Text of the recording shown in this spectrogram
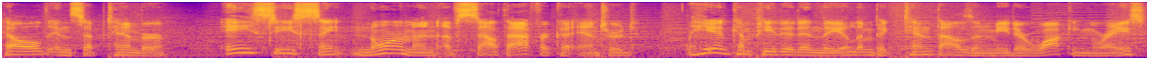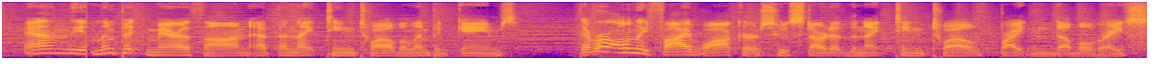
held in September. A.C. St. Norman of South Africa entered, he had competed in the Olympic 10,000 meter walking race and the Olympic marathon at the 1912 Olympic Games. There were only five walkers who started the 1912 Brighton double race.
